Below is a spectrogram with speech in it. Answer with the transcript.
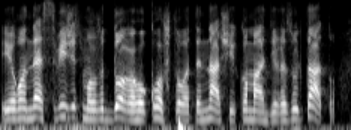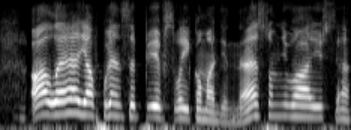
І його несвіжість може дорого коштувати нашій команді результату. Але я, в принципі, в своїй команді не сумніваюся.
